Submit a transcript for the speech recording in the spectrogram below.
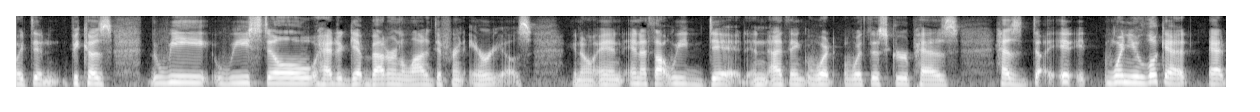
it didn't because we we still had to get better in a lot of different areas, you know, and, and I thought we did. And I think what, what this group has, has it, it, when you look at, at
